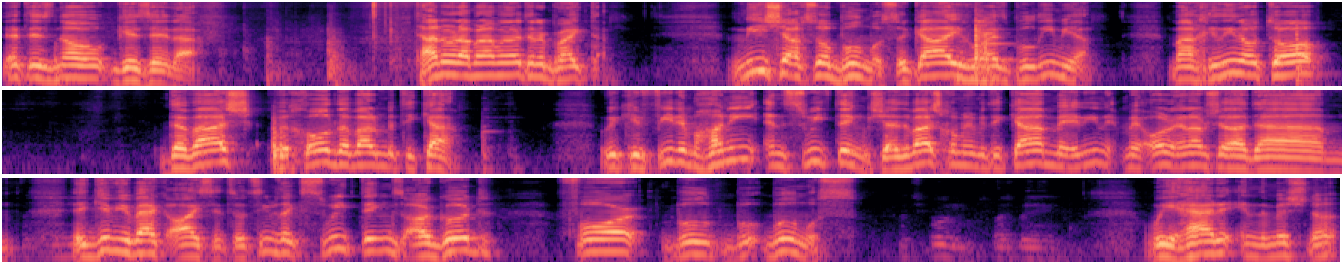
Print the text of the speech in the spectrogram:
that there's no gezerah. Tanu rabbanan went to the brayta. Mishach so bulmos, a guy who has bulimia, machilin oto, davash v'chol davar betika We can feed him honey and sweet things. שהדבש חומר מתיקה מארין מאור עיניו של אדם. They give you back eyesight. So it seems like sweet things are good for bul, bul, bulmus. We had it in the Mishnah.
